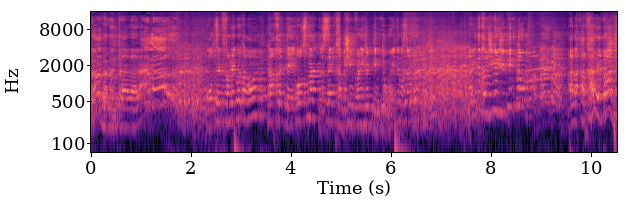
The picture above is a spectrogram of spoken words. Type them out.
לא, למה? רוצה לפנק אותה רון? את אוסנת לסרט 50 גוונים של טמטום. הייתם בסרט? הייתם 50 גוונים של טמטום? הלכה לבד?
